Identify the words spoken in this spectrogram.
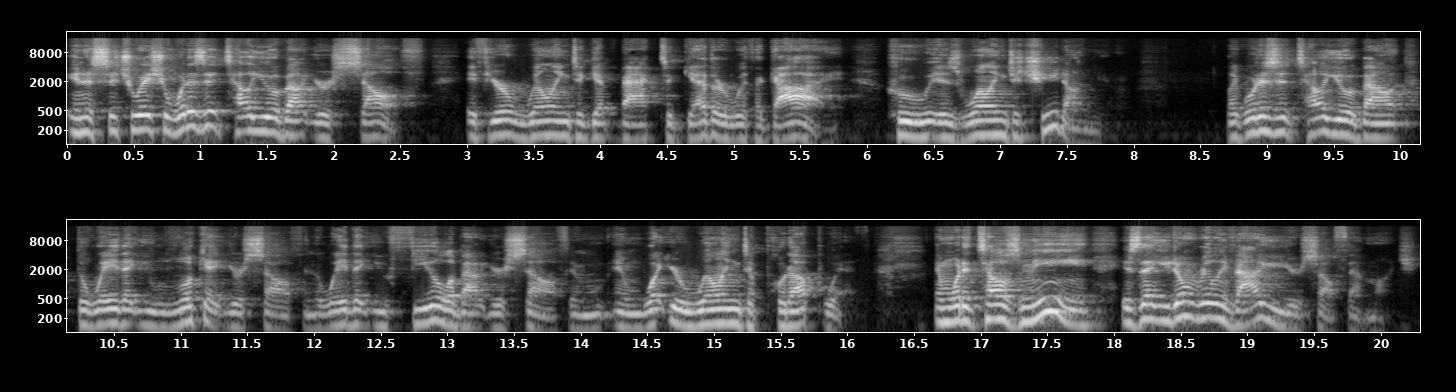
in a situation, what does it tell you about yourself if you're willing to get back together with a guy who is willing to cheat on you? Like, what does it tell you about the way that you look at yourself and the way that you feel about yourself and, and what you're willing to put up with? And what it tells me is that you don't really value yourself that much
